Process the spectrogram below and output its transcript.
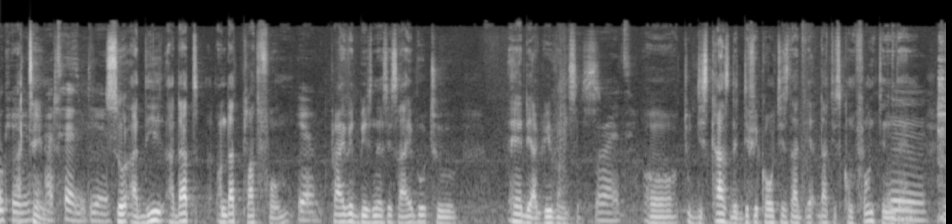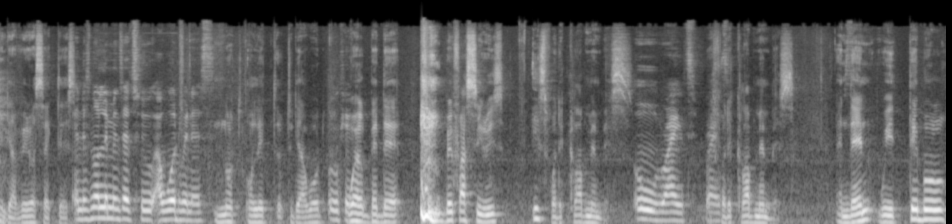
Okay. attend. Attend, yes. So, at, the, at that, on that platform, Yeah. private businesses are able to air their grievances Right. or to discuss the difficulties that, that is confronting them in their various sectors And it's not limited to award winners. not only to, to the award. Okay. Well, but the breakfast series is for the club members. Oh, right. Right. For the club members. And then we table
